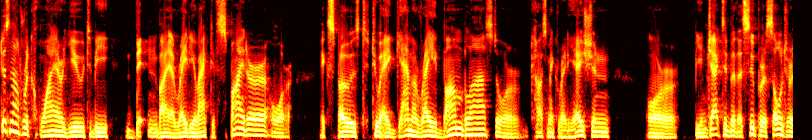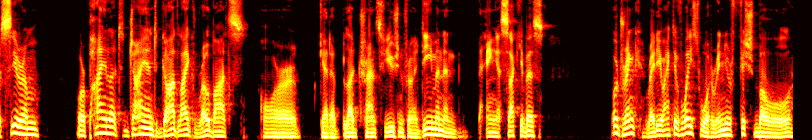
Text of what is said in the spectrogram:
does not require you to be bitten by a radioactive spider or exposed to a gamma ray bomb blast or cosmic radiation, or be injected with a super soldier serum, or pilot giant godlike robots, or get a blood transfusion from a demon and bang a succubus, or drink radioactive wastewater in your fishbowl,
